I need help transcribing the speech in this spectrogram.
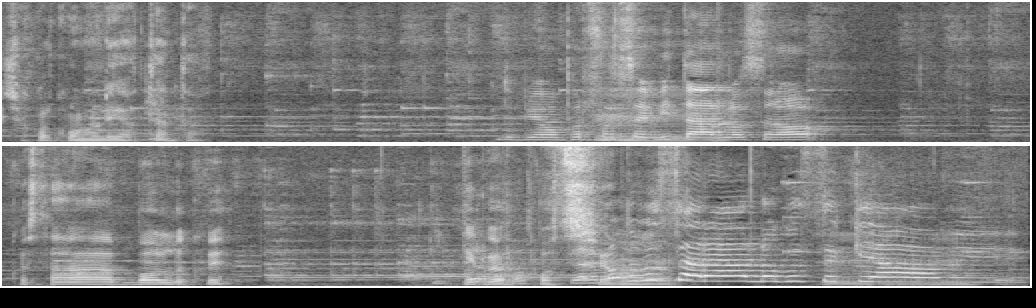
C'è qualcuno lì, attenta. Dobbiamo per forza Mm. evitarlo, sennò Questa ball qui. iperpozione. Ma dove saranno queste Mm. chiavi?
